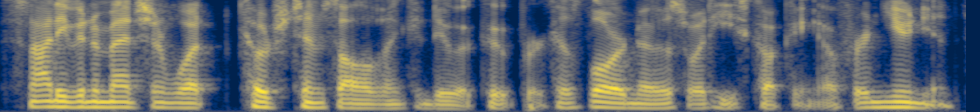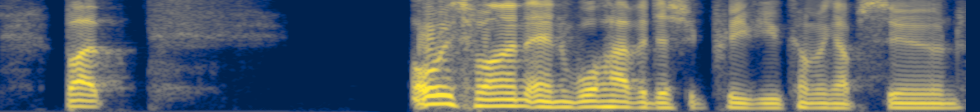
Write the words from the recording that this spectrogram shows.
It's not even to mention what Coach Tim Sullivan can do at Cooper, because Lord knows what he's cooking over in Union. But always fun, and we'll have a district preview coming up soon.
